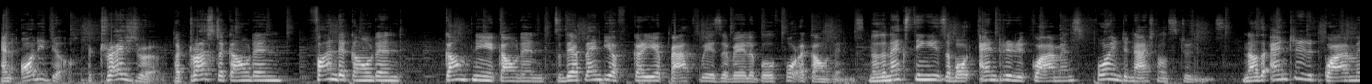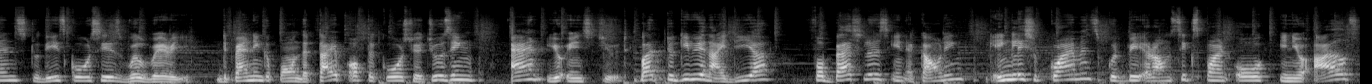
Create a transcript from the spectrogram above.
an auditor, a treasurer, a trust accountant, fund accountant, company accountant. So there are plenty of career pathways available for accountants. Now the next thing is about entry requirements for international students. Now the entry requirements to these courses will vary depending upon the type of the course you're choosing and your institute. But to give you an idea, for bachelor's in accounting, English requirements could be around 6.0 in your IELTS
